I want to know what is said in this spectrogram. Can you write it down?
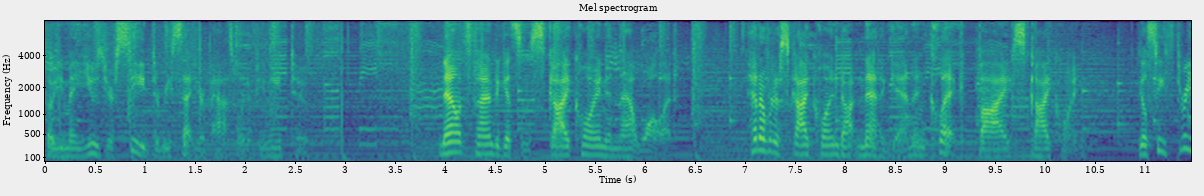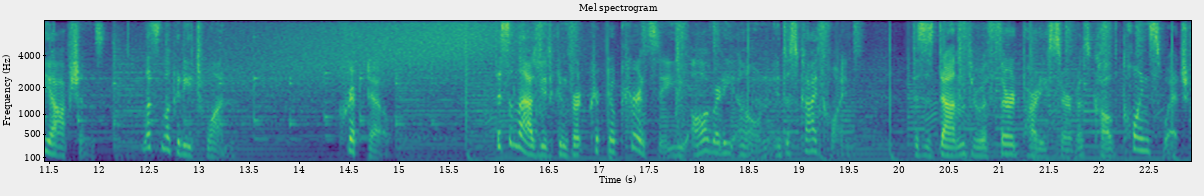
though you may use your seed to reset your password if you need to. Now it's time to get some Skycoin in that wallet. Head over to skycoin.net again and click Buy Skycoin. You'll see three options. Let's look at each one. Crypto. This allows you to convert cryptocurrency you already own into Skycoin. This is done through a third-party service called CoinSwitch,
